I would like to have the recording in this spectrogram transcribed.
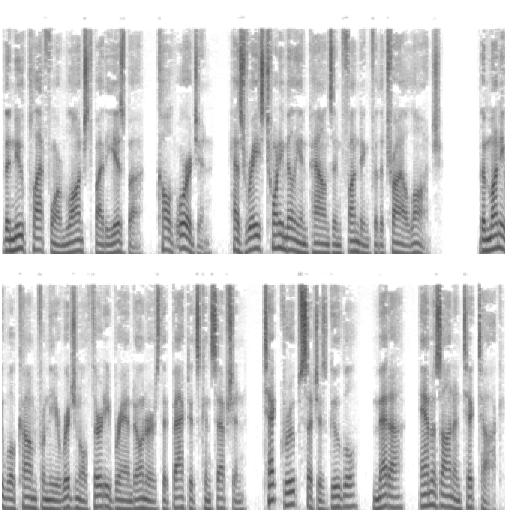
The new platform launched by the ISBA, called Origin, has raised £20 million in funding for the trial launch. The money will come from the original 30 brand owners that backed its conception, tech groups such as Google, Meta, Amazon, and TikTok,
